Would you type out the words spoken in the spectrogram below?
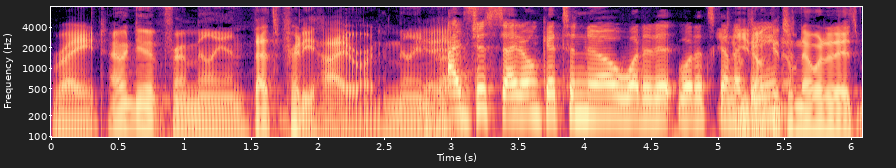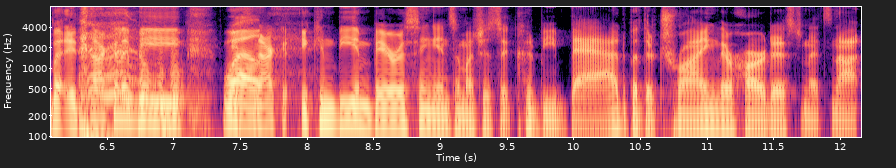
Right? I would do it for a million. That's pretty high, Oren. A million Yeah. I just I don't get to know what it what it's going to be. you don't get to know what it is, but it's not going to be. Well- it's not, it can be embarrassing in so much as it could be bad, but they're trying their hardest, and it's not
